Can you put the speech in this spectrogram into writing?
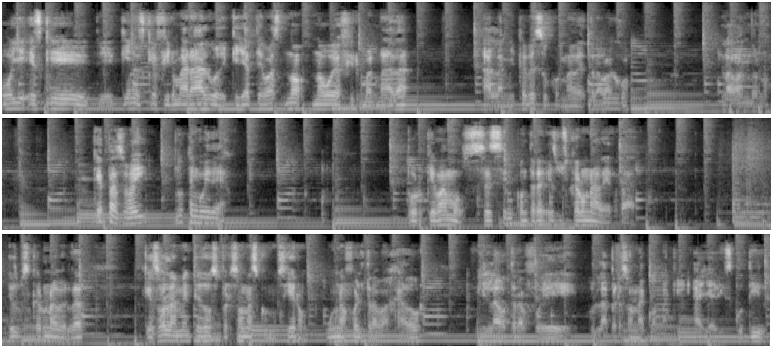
oye, es que eh, tienes que firmar algo de que ya te vas. No, no voy a firmar nada. A la mitad de su jornada de trabajo, la abandonó. ¿Qué pasó ahí? No tengo idea. Porque vamos, es encontrar, es buscar una verdad. Es buscar una verdad que solamente dos personas conocieron. Una fue el trabajador y la otra fue la persona con la que haya discutido.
